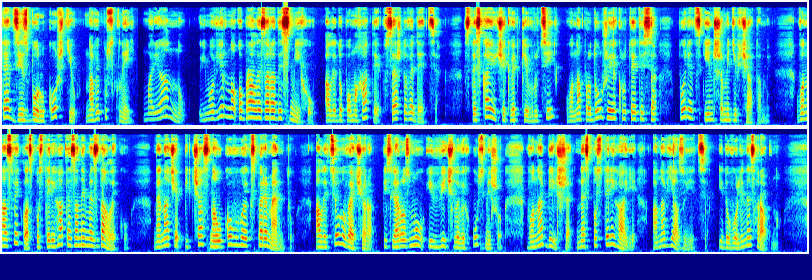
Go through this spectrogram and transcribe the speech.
Комітет зі збору коштів на випускний. Маріанну, ймовірно, обрали заради сміху, але допомагати все ж доведеться. Стискаючи квитки в руці, вона продовжує крутитися поряд з іншими дівчатами. Вона звикла спостерігати за ними здалеку, неначе під час наукового експерименту. Але цього вечора, після розмов і ввічливих усмішок, вона більше не спостерігає, а нав'язується і доволі незграбно.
